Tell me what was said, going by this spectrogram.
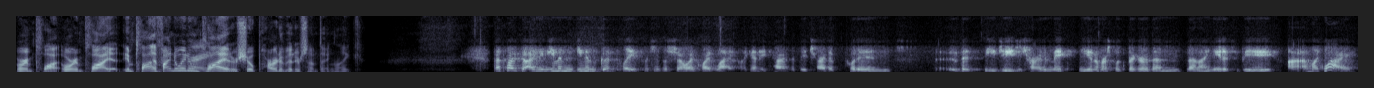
Or imply, or imply it. Imply, find a way to Right. imply it, or show part of it, or something like. That's why I, feel- I mean, even even Good Place, which is a show I quite like. Like any time that they try to put in uh, this CG to try to make the universe look bigger than than I need it to be, I, I'm like, why?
